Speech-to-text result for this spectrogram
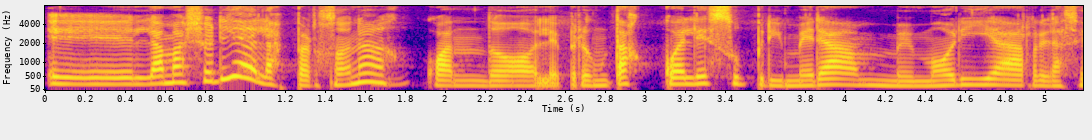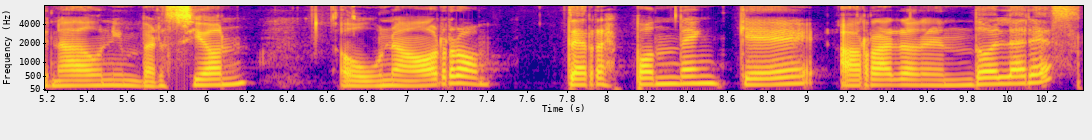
Eh, la mayoría de las personas, cuando le preguntas cuál es su primera memoria relacionada a una inversión o un ahorro, te responden que ahorraron en dólares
